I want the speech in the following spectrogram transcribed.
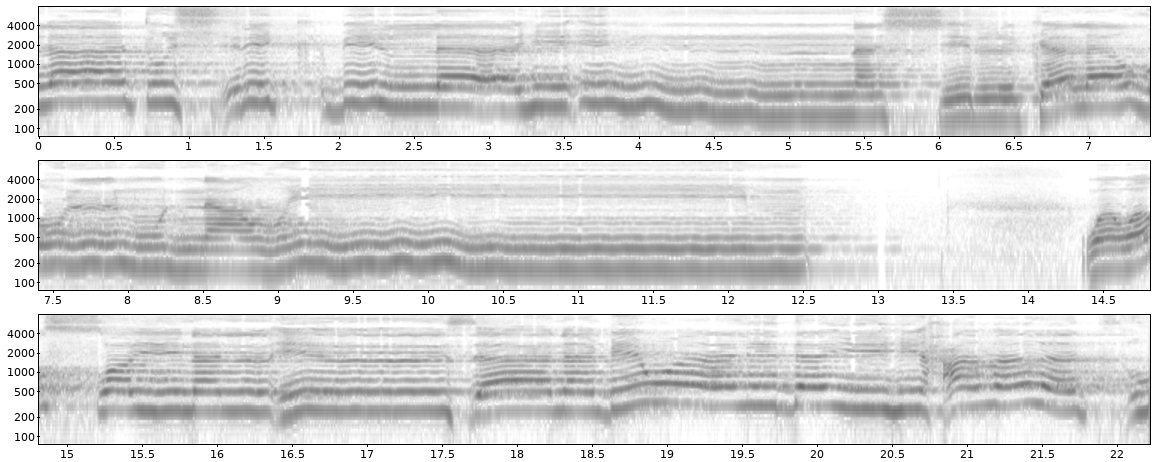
لا تشرك بالله إن الشرك لظلم عظيم. ووصينا الإنسان بوالديه حملته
